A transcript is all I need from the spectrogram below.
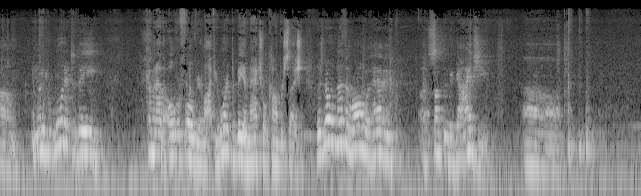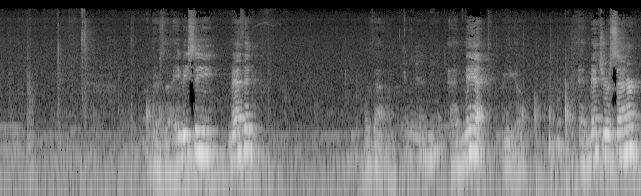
Um, you know, you want it to be coming out of the overflow of your life. You want it to be a natural conversation. There's no nothing wrong with having uh, something to guide you. Uh, there's the ABC method. What's that one? Admit. There you go. Admit your sinner.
